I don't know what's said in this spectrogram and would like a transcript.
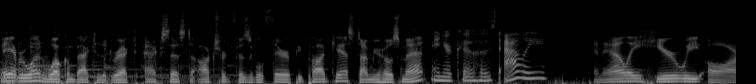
Hey everyone, welcome back to the Direct Access to Oxford Physical Therapy podcast. I'm your host, Matt. And your co host, Allie. And Allie, here we are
